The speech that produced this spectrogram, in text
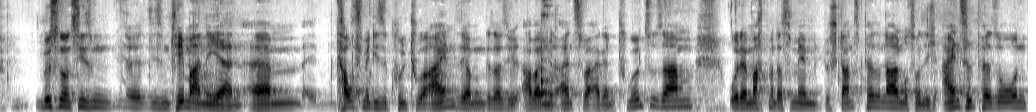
müssen uns diesem, äh, diesem Thema nähern. Ähm, kaufe ich mir diese Kultur ein? Sie haben gesagt, Sie arbeiten mit ein, zwei Agenturen zusammen oder macht man das mehr mit Bestandspersonal? Muss man sich Einzelpersonen,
